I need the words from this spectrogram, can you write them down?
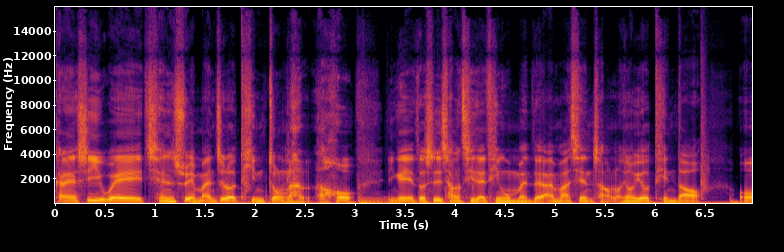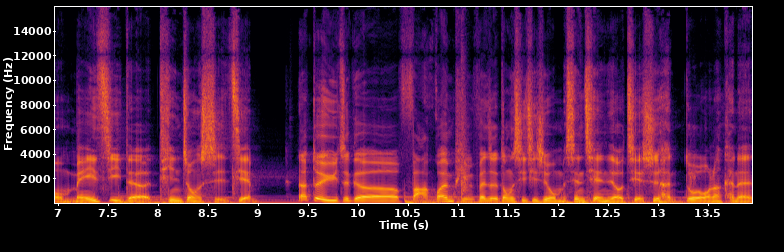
看来是一位潜水蛮久的听众了，然后应该也都是长期在听我们的案发现场了，然后有听到哦每一集的听众时间。那对于这个法官评分这个东西，其实我们先前有解释很多，那可能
